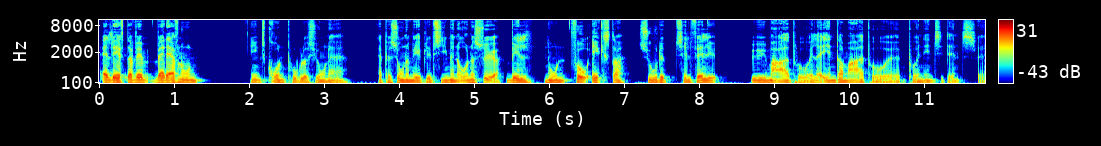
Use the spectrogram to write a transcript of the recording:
alt efter, hvem, hvad det er for nogle ens grundpopulation af, af personer med epilepsi, man undersøger, vil nogle få ekstra SUTE-tilfælde øge meget på, eller ændre meget på, øh, på en incidens. Øh,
